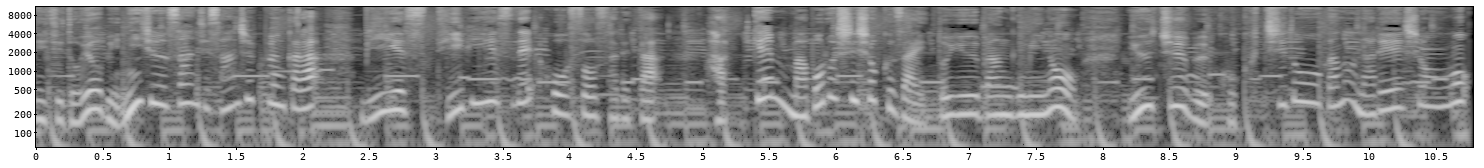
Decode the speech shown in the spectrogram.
日土曜日23時30分から BSTBS で放送された「発見幻食材」という番組の YouTube 告知動画のナレーションを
